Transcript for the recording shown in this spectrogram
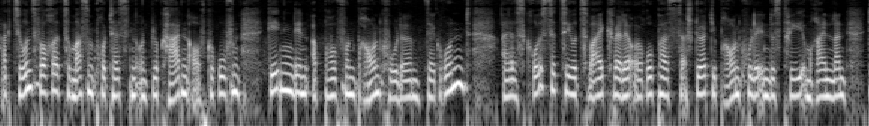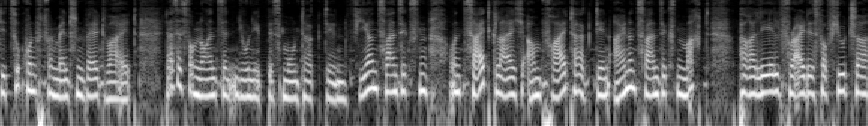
Aktionswoche zu Massenprotesten und Blockaden aufgerufen gegen den Abbau von Braunkohle. Der Grund, als größte CO2-Quelle Europas zerstört die Braunkohleindustrie im Rheinland die Zukunft von Menschen weltweit. Das ist vom 19. Juni bis Montag, den 24. und zeitgleich am Freitag, den 21. macht parallel Fridays for Future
